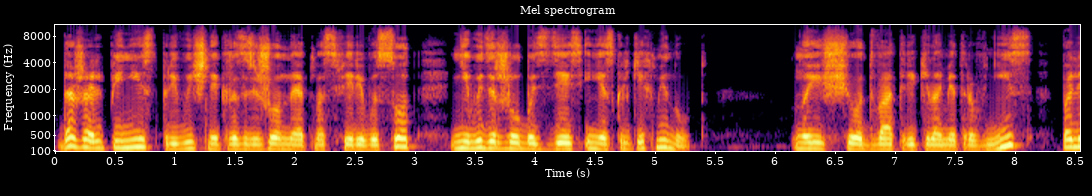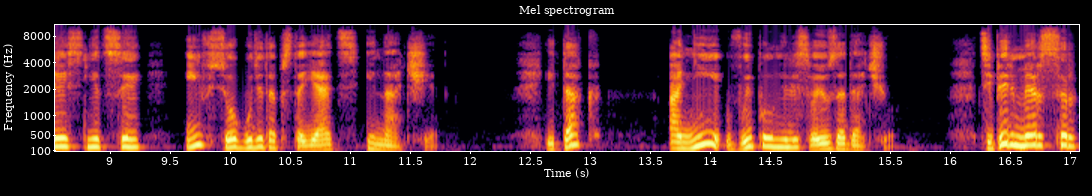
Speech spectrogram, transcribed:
Даже альпинист, привычный к разряженной атмосфере высот, не выдержал бы здесь и нескольких минут. Но еще два-три километра вниз по лестнице, и все будет обстоять иначе. Итак, они выполнили свою задачу. Теперь Мерсер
